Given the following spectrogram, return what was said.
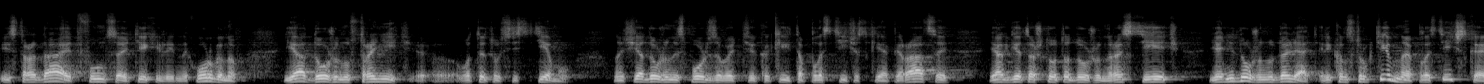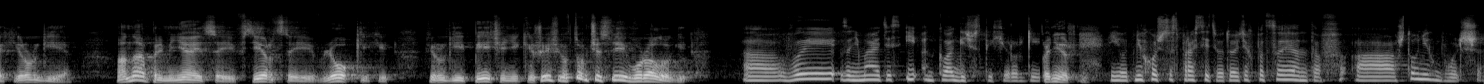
и страдает функция тех или иных органов, я должен устранить э, вот эту систему. Значит, я должен использовать какие-то пластические операции, я где-то что-то должен рассечь, я не должен удалять. Реконструктивная пластическая хирургия, она применяется и в сердце, и в легких, и в хирургии печени, кишечника, в том числе и в урологии. А, Вы занимаетесь и онкологической хирургией. Конечно. И вот мне хочется спросить вот у этих пациентов, а что у них больше?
